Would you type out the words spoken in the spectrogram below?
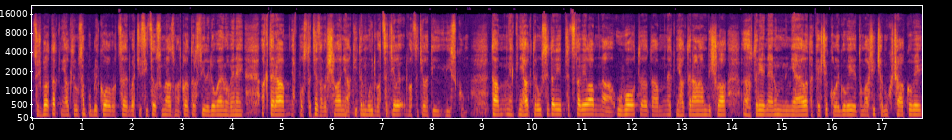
což byla ta kniha, kterou jsem publikoval v roce 2018 v nakladatelství Lidové noviny a která v podstatě završila nějaký ten můj 20, 20 letý výzkum. Ta kniha, kterou si tady představila na úvod, ta kniha, která nám vyšla, eh, tedy nejenom mě, ale také ještě kolegovi Tomáši Černuchčákovi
